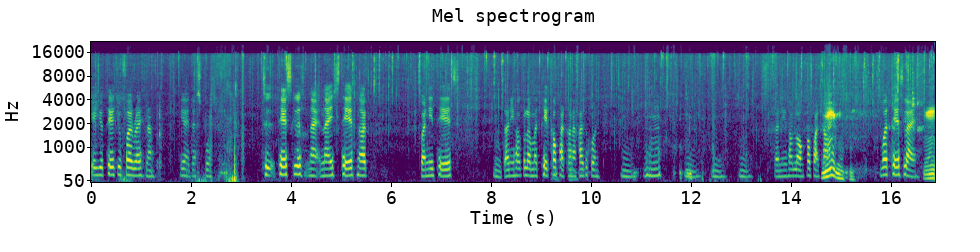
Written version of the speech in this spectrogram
เ you taste your fried rice now yeah that's good taste good ni- nice taste not funny taste อืมตอนนี้เขาก็เรามาเทสข้าวผัดเขานะคะ ทุกคน อืมอืมอืมอืมอืมตอนนี้เขาลองข้าวผัดเขา Mm. ว่าเทสอะไร Mm.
